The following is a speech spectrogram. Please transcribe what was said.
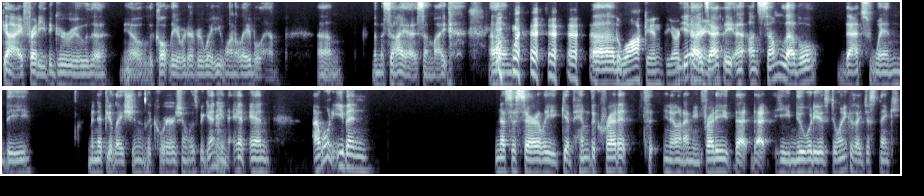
guy, Freddie, the guru, the, you know, the cult leader, whatever way you want to label him, um, the Messiah, as some might. um, the um, walk-in, the Arcturian. Yeah, exactly. Uh, on some level, that's when the manipulation and the coercion was beginning. And, and I won't even necessarily give him the credit to, you know, and I mean, Freddie, that, that he knew what he was doing, because I just think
